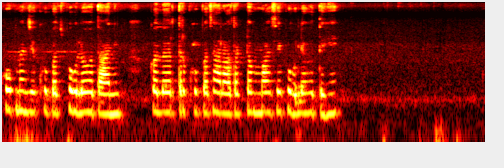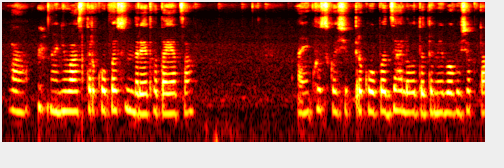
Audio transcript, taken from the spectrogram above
खूप म्हणजे खूपच फुगलं होतं आणि कलर तर खूपच आला होता टंब असे फुगले होते हे. वा. आणि वास तर खूपच सुंदर येत होता याचा. आणि खुसखुशीत तर खूपच झालं होतं तुम्ही बघू शकता.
